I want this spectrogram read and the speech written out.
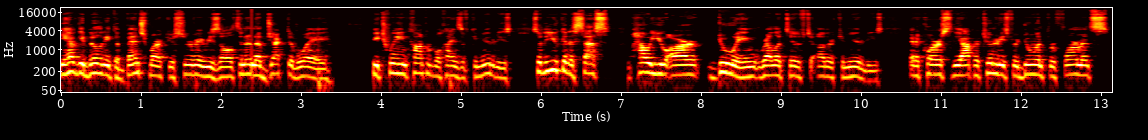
you have the ability to benchmark your survey results in an objective way between comparable kinds of communities so that you can assess how you are doing relative to other communities. And of course, the opportunities for doing performance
